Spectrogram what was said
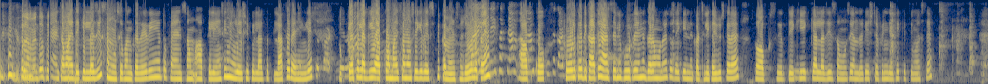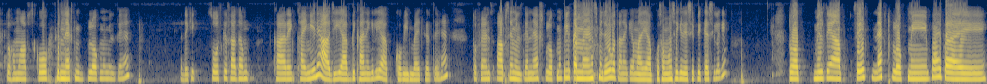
गरम है तो फ्रेंड्स हमारे देखिए लजीज समोसे बनकर रेडी हैं तो फ्रेंड्स हम आपके लिए ऐसी न्यू रेसिपी ला लाते रहेंगे। तो कैसे लगी आपको हमारी समोसे की रेसिपी कमेंट्स में ज़रूर बताएँ। आपको फोड़ कर दिखाते हैं हाथ से नहीं फूट रहे हैं गर्म हो रहे हैं तो देखिए इन्हें कचली का यूज़ करा है तो आप सिर्फ़ देखिए क्या लजीज समोसे अंदर की स्टफिंग देखिए कितनी मस्त है। तो हम आपको फिर नेक्स्ट ब्लॉग में मिलते हैं। देखिए सॉस के साथ हम खा रहे खाएँगे ना आज ही आप भी खाने के लिए आपको भी इनवाइट करते हैं। तो फ्रेंड्स आपसे मिलते हैं नेक्स्ट ब्लॉग में। प्लीज़ कमेंट्स में ज़रूर बताना कि हमारी आपको समोसे की रेसिपी कैसी लगी। तो आप मिलते हैं आपसे नेक्स्ट ब्लॉग में। Bye bye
